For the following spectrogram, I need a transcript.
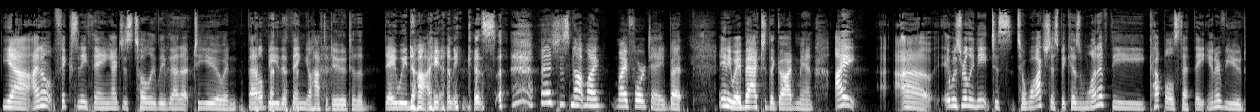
yeah. I don't fix anything. I just totally leave that up to you, and that'll be the thing you'll have to do to the day we die, honey, because that's just not my my forte. But anyway, back to the God Man. I uh, it was really neat to to watch this because one of the couples that they interviewed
